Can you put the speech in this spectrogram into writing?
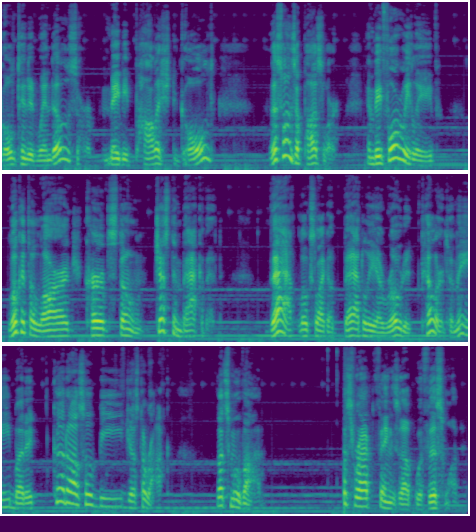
Gold tinted windows, or maybe polished gold? This one's a puzzler. And before we leave, Look at the large, curved stone just in back of it. That looks like a badly eroded pillar to me, but it could also be just a rock. Let's move on. Let's wrap things up with this one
